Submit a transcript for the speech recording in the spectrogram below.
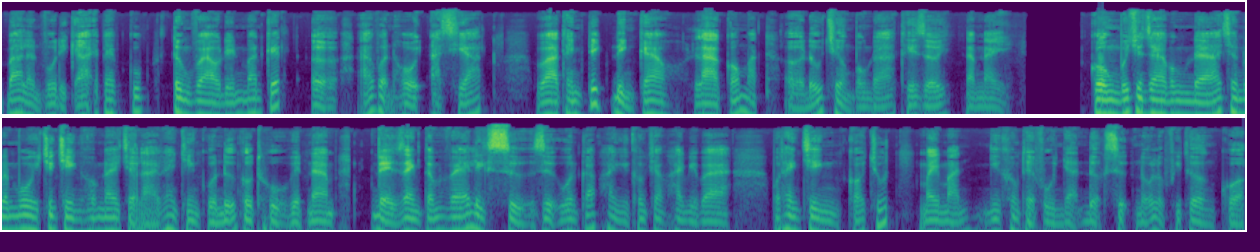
3 lần vô địch AFF Cup, từng vào đến bán kết ở Á vận hội ASEAN và thành tích đỉnh cao là có mặt ở đấu trường bóng đá thế giới năm nay. Cùng với chuyên gia bóng đá Trần Văn Môi, chương trình hôm nay trở lại với hành trình của nữ cầu thủ Việt Nam để giành tấm vé lịch sử dự World Cup 2023. Một hành trình có chút may mắn nhưng không thể phủ nhận được sự nỗ lực phi thường của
